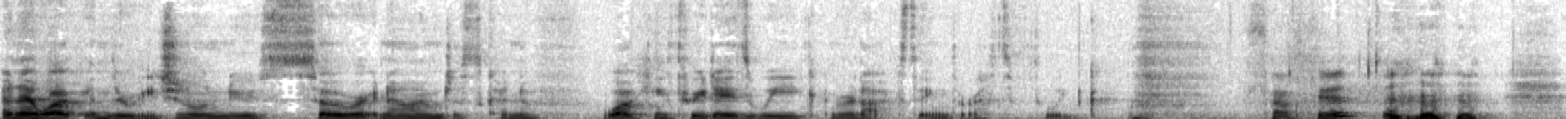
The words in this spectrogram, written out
And I work in the regional news. So right now, I'm just kind of working three days a week and relaxing the rest of the week. Sounds good.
